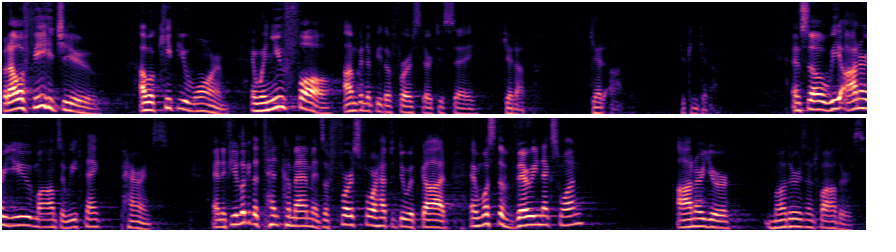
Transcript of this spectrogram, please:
but I will feed you. I will keep you warm. And when you fall, I'm going to be the first there to say, Get up. Get up. You can get up. And so we honor you, moms, and we thank parents. And if you look at the Ten Commandments, the first four have to do with God. And what's the very next one? Honor your mothers and fathers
